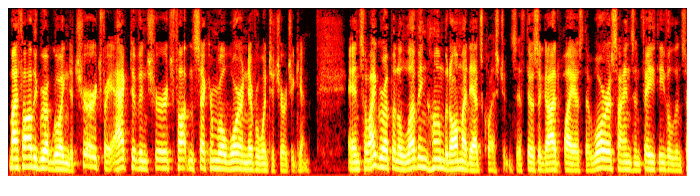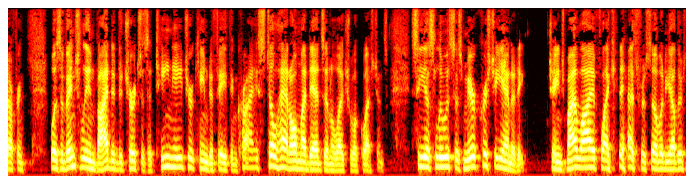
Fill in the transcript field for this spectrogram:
My father grew up going to church, very active in church, fought in the Second World War, and never went to church again. And so I grew up in a loving home, but all my dad's questions. If there's a God, why is there war, signs and faith, evil and suffering? Was eventually invited to church as a teenager, came to faith in Christ, still had all my dad's intellectual questions. C.S. Lewis's Mere Christianity changed my life like it has for so many others.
